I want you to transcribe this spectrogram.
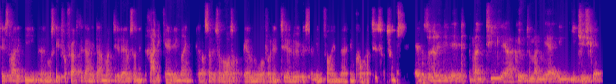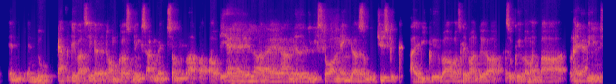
til strategien, øh, måske for første gang i Danmark, til at lave sådan en radikal ændring. Og så er det så vores opgave nu at få den til at lykkes inden for en, øh, en kortere tidshorisont. Jeg forstår det rigtigt, at man tidligere købte man mere ind i Tyskland end, end nu. Ja, for det var sikkert et omkostningsargument, som var, var bag det. Ja, eller ja, med i de store mængder, som den tyske alle de køber hos leverandører, så køber man bare ret ja. billigt.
